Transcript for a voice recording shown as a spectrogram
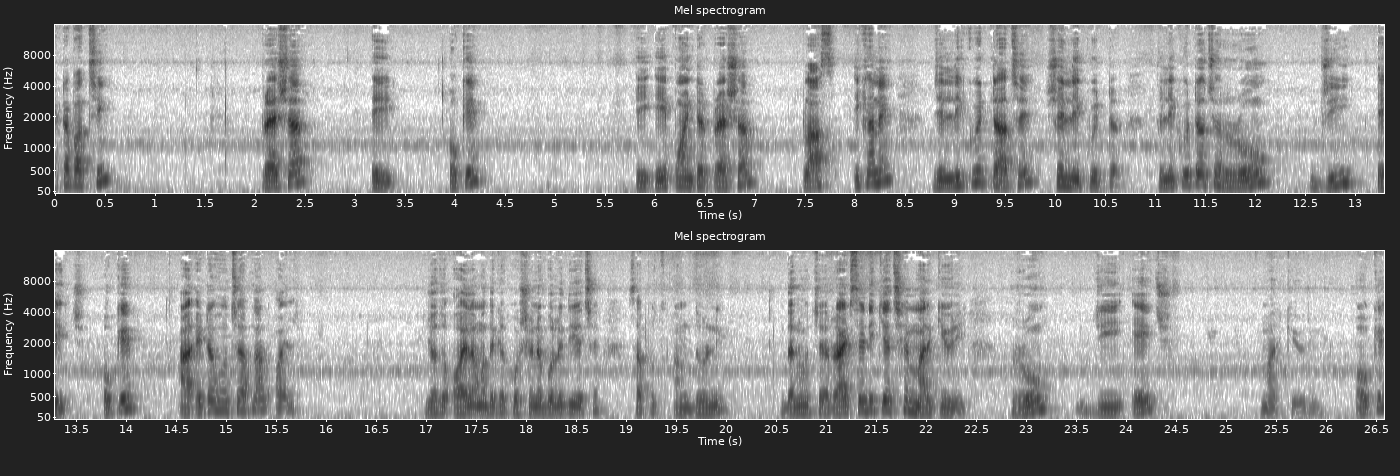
একটা পাচ্ছি। প্রেশার এই ওকে এই এ পয়েন্টের প্রেশার প্লাস এখানে যে লিকুইডটা আছে, সেই লিকুইডটার তো লিকুইডটা হচ্ছে রো জি এইচ ওকে আর এটা হচ্ছে আপনার অয়েল যেহেতু অয়েল আমাদেরকে কোশ্চেনে বলে দিয়েছে সাপোজ আমি ধরে নিই দেন হচ্ছে রাইট সাইডে কী আছে? Mercury rho g h mercury okay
